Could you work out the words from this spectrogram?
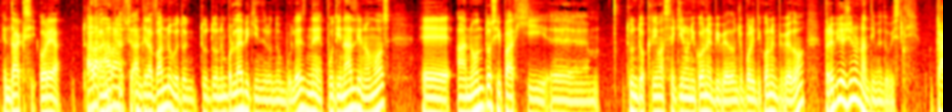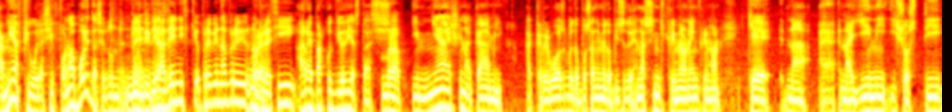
Εντάξει, ωραία. Άρα- Αν, άρα- ας- αντιλαμβάνουμε τον, τον, τον είναι πολλά επικίνδυνο τον που λες, ναι. Που την άλλη όμως, ε, αν όντως υπάρχει ε, τούτο το κρίμα σε κοινωνικό επίπεδο και πολιτικό επίπεδο, πρέπει ο Γίνο να αντιμετωπιστεί. Καμία αμφιβολία. Συμφωνώ απόλυτα σε τον Ναι, τον τη δηλαδή διάσταση. είναι ηθικιο- πρέπει να, βρει, να Ωραία. βρεθεί. Άρα υπάρχουν δύο διαστάσεις. Μπράβο. Η μια έχει να κάνει ακριβώς με το πώς αντιμετωπίζεται ένα συγκεκριμένο έγκριμα και να, ε, να γίνει η σωστή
